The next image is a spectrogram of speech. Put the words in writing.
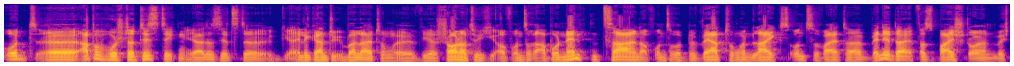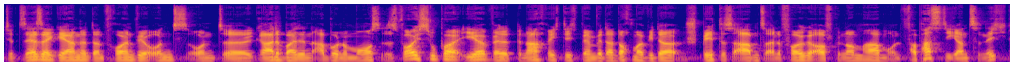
und äh, apropos Statistiken, ja, das ist jetzt eine elegante Überleitung. Äh, wir schauen natürlich auf unsere Abonnentenzahlen, auf unsere Bewertungen, Likes und so weiter. Wenn ihr da etwas beisteuern möchtet, sehr, sehr gerne, dann freuen wir uns und äh, gerade bei den Abonnements ist es für euch super. Ihr werdet benachrichtigt, wenn wir da dann doch mal wieder spät des Abends eine Folge aufgenommen haben und verpasst die ganze nicht.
